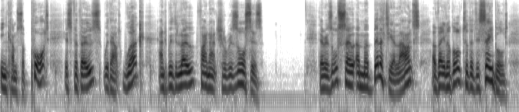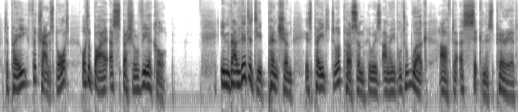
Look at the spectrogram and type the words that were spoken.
Income support is for those without work and with low financial resources. There is also a mobility allowance available to the disabled to pay for transport or to buy a special vehicle. Invalidity pension is paid to a person who is unable to work after a sickness period.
